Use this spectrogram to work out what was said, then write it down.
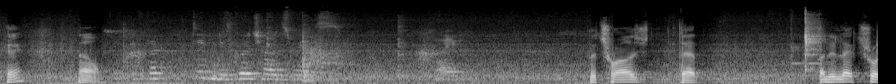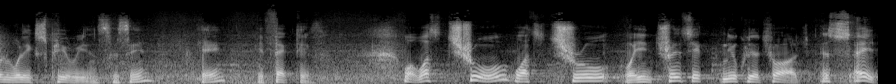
Okay. Now. Effective nuclear charge means the charge that an electron will experience. You see, okay, effective. Well, what's true? What's true or intrinsic nuclear charge? It's eight.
